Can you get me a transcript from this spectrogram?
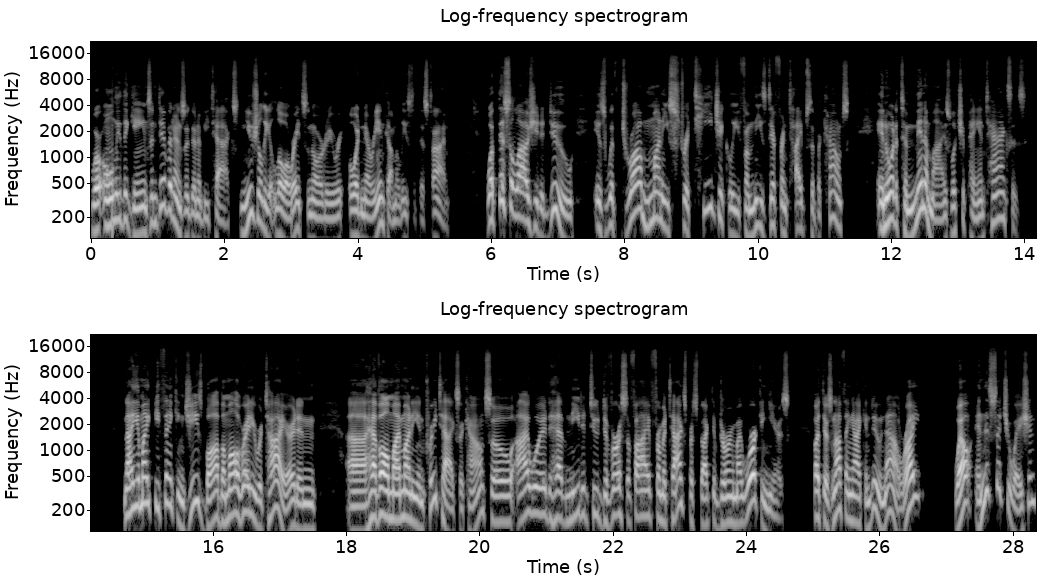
where only the gains and dividends are going to be taxed, usually at lower rates than ordinary, ordinary income, at least at this time. What this allows you to do is withdraw money strategically from these different types of accounts in order to minimize what you pay in taxes. Now, you might be thinking, geez, Bob, I'm already retired and uh, have all my money in pre tax accounts, so I would have needed to diversify from a tax perspective during my working years but there's nothing I can do now, right? Well, in this situation,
